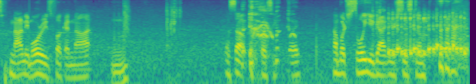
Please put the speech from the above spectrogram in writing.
Not anymore. He's fucking not. Mm. What's up, pussy boy? How much soy you got in your system?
